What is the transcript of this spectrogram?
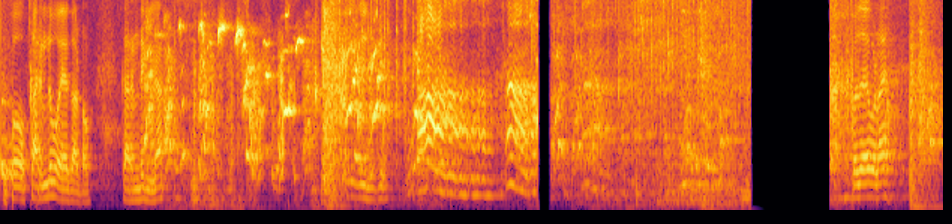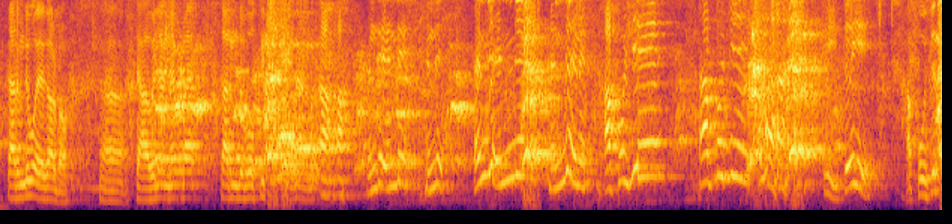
ഇപ്പോ കറണ്ട് പോയേക്കാട്ടോ കറണ്ട് ഇല്ല. ആ, ഇപ്പോൾ ഇവിടെ കറണ്ട് പോയേക്കാട്ടോ രാവിലെ തന്നെ ഇവിടെ കറണ്ട് പോക്ക്. ആ ആ. എന്ത് എന്ത് എന്ത് എന്ത് എന്ത് എന്താണ്? അപ്പൂശി അപ്പൂച്ചി. അപ്പൂസിനെ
